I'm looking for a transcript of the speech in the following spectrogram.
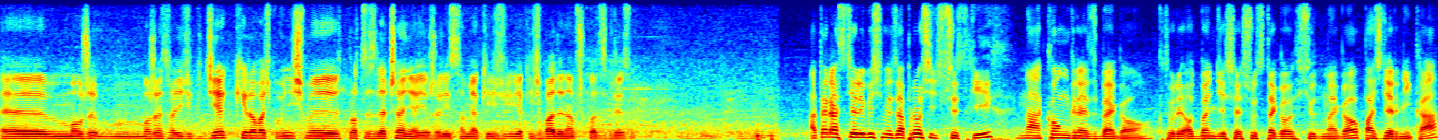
e, może, możemy sprawdzić, gdzie kierować powinniśmy proces leczenia, jeżeli są jakieś, jakieś wady na przykład zgryzu. A teraz chcielibyśmy zaprosić wszystkich na kongres BEGO, który odbędzie się 6-7 października.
